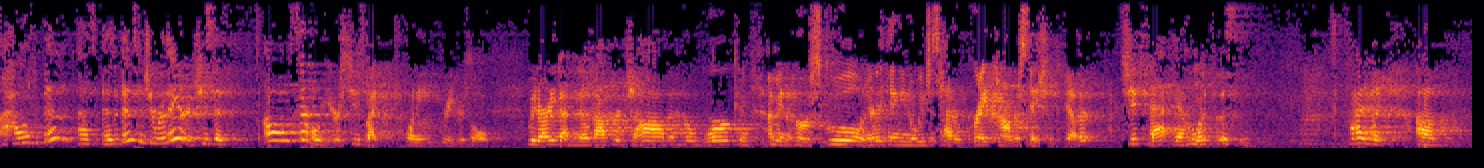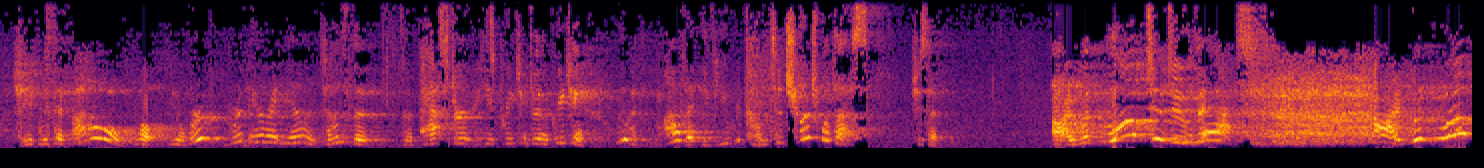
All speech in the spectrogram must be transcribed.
how has it been? Has, has it been since you were there? And she said, Oh, several years. She's like 23 years old. We'd already gotten to know about her job and her work and, I mean, her school and everything. You know, we just had a great conversation together. She'd sat down with us and finally, um, she, we said, "Oh, well, you know, we're we're there right now, and John's the the pastor. He's preaching, doing the preaching. We would love it if you would come to church with us." She said, "I would love to do that. I would love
